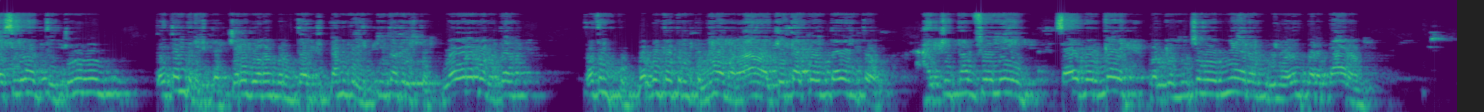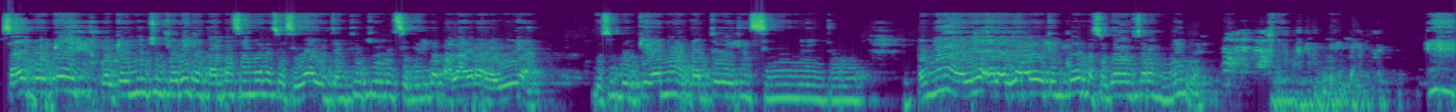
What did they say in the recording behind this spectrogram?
Esa es la actitud. Estoy tan triste. Quiero llorar por usted. Que están triste. ¿Quién está triste? Yo oro por usted. Está triste. ¿Por qué está triste? No, hermano, hay que estar contento. Hay que estar feliz. ¿Sabe por qué? Porque muchos durmieron y no despertaron. ¿Sabe por qué? Porque hay muchos que ahorita están pasando necesidad y usted está aquí recibiendo palabra de vida. Entonces, ¿por qué vamos a estar todos así? Es más, la Biblia puede que corta, son todos y media.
